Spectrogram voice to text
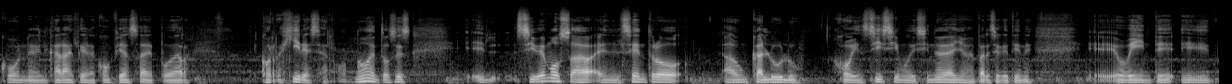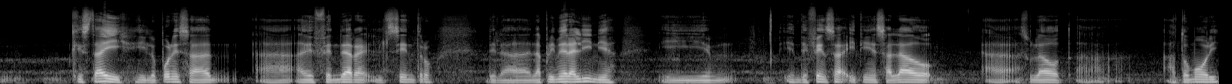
con el carácter y la confianza de poder corregir ese error. ¿no? Entonces, si vemos en el centro a un Calulu, jovencísimo, 19 años me parece que tiene, eh, o 20, eh, que está ahí y lo pones a, defender el centro de la, primera línea y, en defensa y tienes al lado, a, su lado a, Tomori,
